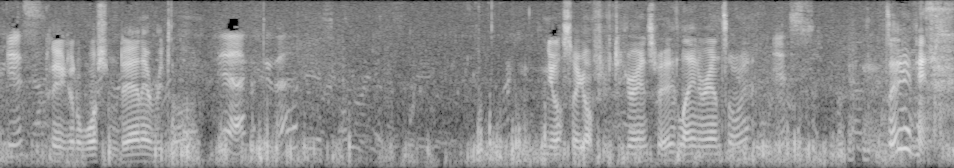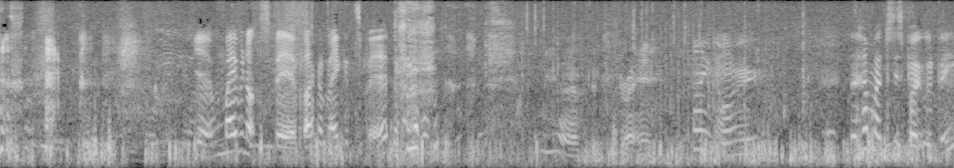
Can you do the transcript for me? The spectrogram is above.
Yes. So you gotta wash them down every time. Yeah, I can do that. And you also got 50 grand spare laying around somewhere. Yes. Damn it. Yeah, well, maybe not spare, but I can make it spare. Yeah, 50 grand. I know. But how much this boat would be?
